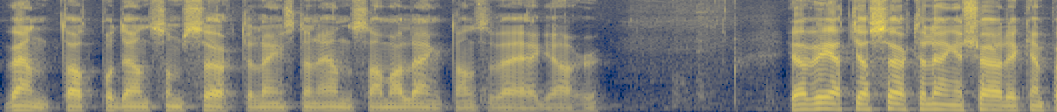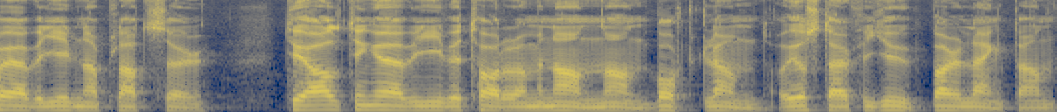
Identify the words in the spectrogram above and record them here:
väntat på den som sökte längs den ensamma längtans vägar. Jag vet, jag sökte länge kärleken på övergivna platser. Ty allting övergivet talar om en annan, bortglömd och just därför djupare längtan.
